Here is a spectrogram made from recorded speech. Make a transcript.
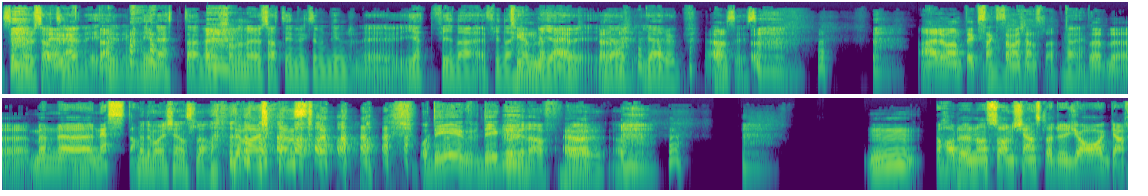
Som när du satt Det i din, etta. i, din etta. När, som när du satt i liksom, din uh, jättefina fina hem i Jär- Jär- Hjärup. Ja. Precis. Nej, det var inte exakt samma känsla. Nej. Men, eh, men eh, nästan. Men det var en känsla. Det var en känsla. Och det är, det är good enough. eller? Ja. Mm. Har du någon sån känsla du jagar?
